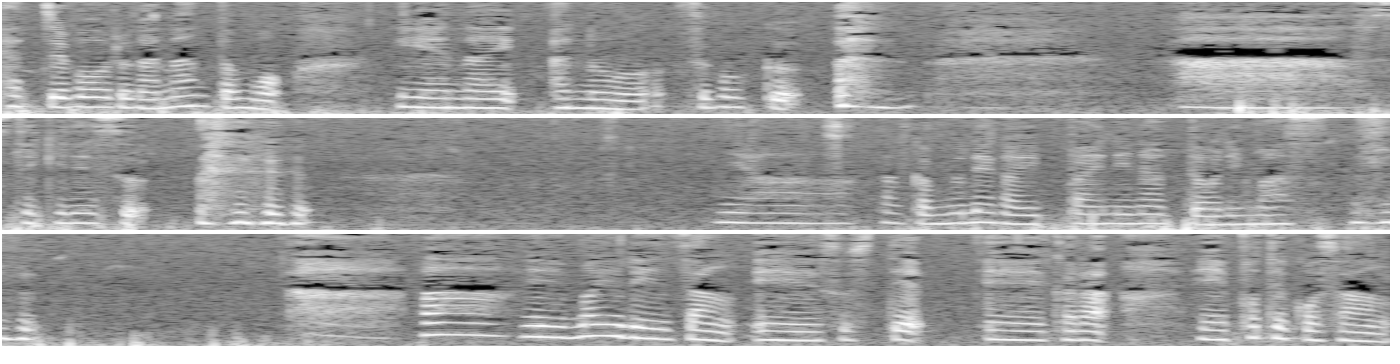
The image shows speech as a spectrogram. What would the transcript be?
キャッチボールが何とも言えないあのすごく。あ素敵です。いやーなんか胸がいっぱいになっております。あー、えー、まゆりんさん、えー、そして、えー、から、えー、ポテコさん。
